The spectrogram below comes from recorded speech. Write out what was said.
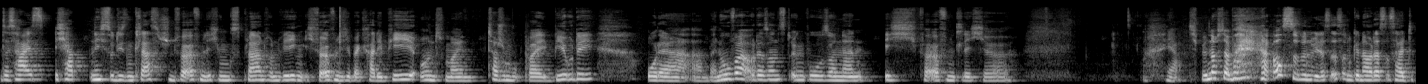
das heißt, ich habe nicht so diesen klassischen Veröffentlichungsplan von wegen, ich veröffentliche bei KDP und mein Taschenbuch bei BOD oder äh, bei Nova oder sonst irgendwo, sondern ich veröffentliche. Ja, ich bin noch dabei herauszufinden, wie das ist. Und genau das ist halt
